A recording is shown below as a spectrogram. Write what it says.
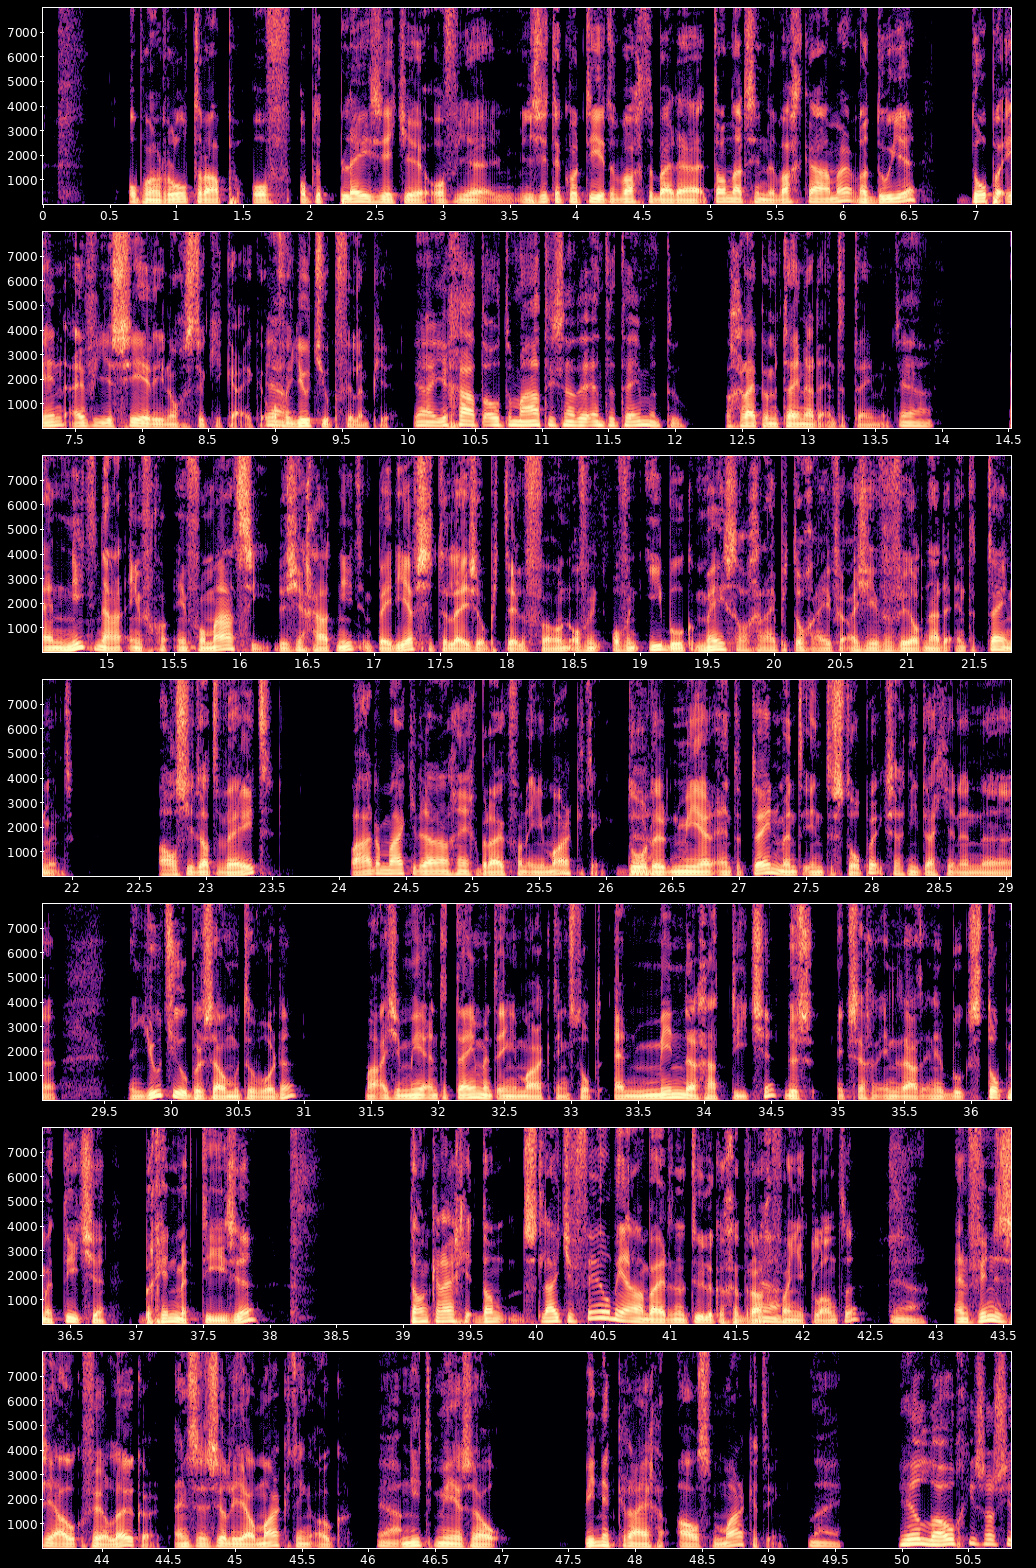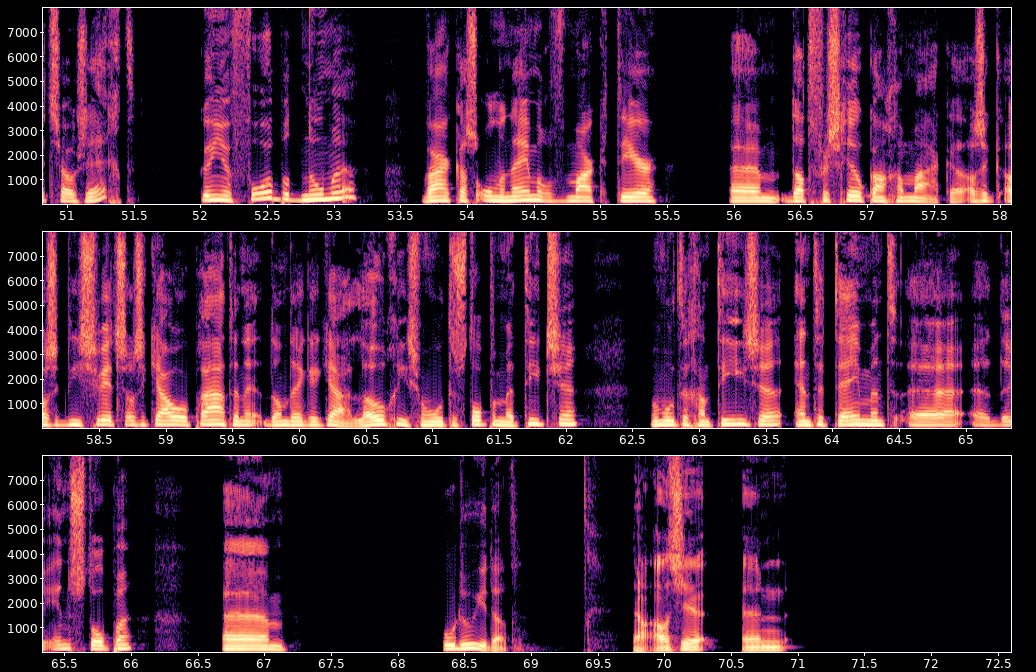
op een roltrap of op de play zit je of je, je zit een kwartier te wachten bij de tandarts in de wachtkamer. Wat doe je? Doppen in, even je serie nog een stukje kijken Ja. of een YouTube filmpje. Ja, je gaat automatisch naar de entertainment toe. We grijpen meteen naar de entertainment. Ja. En niet naar inf- informatie. Dus je gaat niet een pdf zitten lezen op je telefoon of een, of een e-book. Meestal grijp je toch even als je je verveelt naar de entertainment. Als je dat weet, waarom maak je daar dan geen gebruik van in je marketing? Door Ja. er meer entertainment in te stoppen. Ik zeg niet dat je een, eh, een YouTuber zou moeten worden. Maar als je meer entertainment in je marketing stopt en minder gaat teachen. Dus ik zeg inderdaad in het boek, stop met teachen, begin met teasen. Dan, krijg je, dan sluit je veel meer aan bij het natuurlijke gedrag Ja. van je klanten. Ja. En vinden ze jou ook veel leuker. En ze zullen jouw marketing ook Ja. niet meer zo binnenkrijgen als marketing. Nee. Heel logisch als je het zo zegt. Kun je een voorbeeld noemen waar ik als ondernemer of marketeer ehm, dat verschil kan gaan maken? Als ik, als ik die switch, als ik jou hoor praten, dan denk ik ja, logisch. We moeten stoppen met teachen. We moeten gaan teasen, entertainment eh, eh, erin stoppen. Ehm, hoe doe je dat? Nou, als je een.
